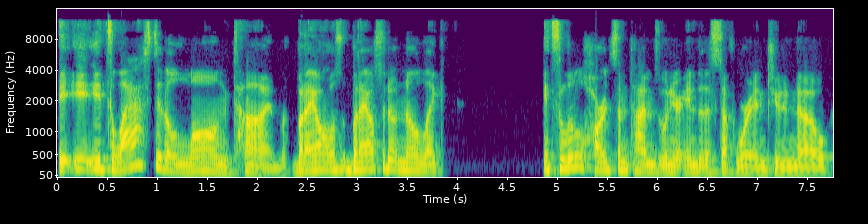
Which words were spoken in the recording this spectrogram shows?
it, it- it's lasted a long time. But I also, but I also don't know. Like, it's a little hard sometimes when you're into the stuff we're into to know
